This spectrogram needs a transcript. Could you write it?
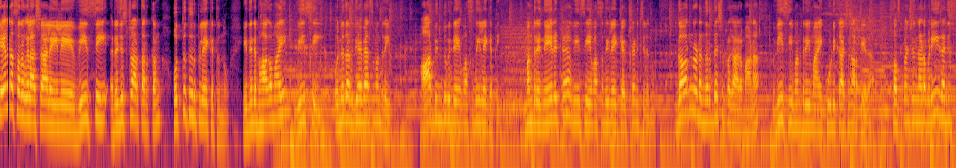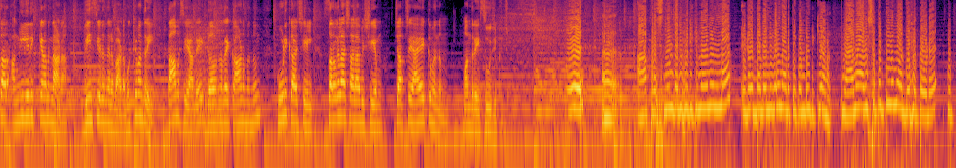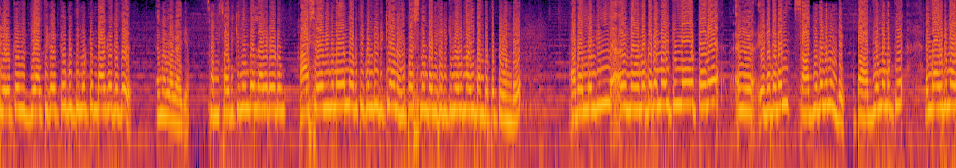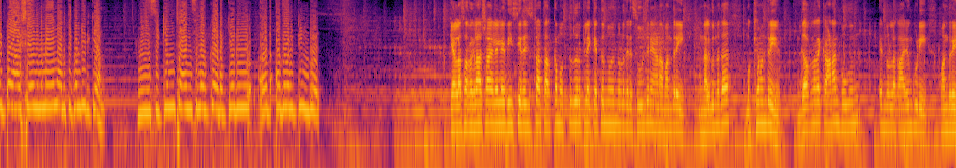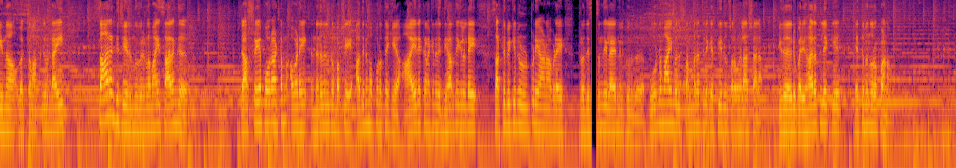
കേരള സർവകലാശാലയിലെ V C registrar തർക്കം ഒത്തുതീർപ്പിലേക്ക് എത്തുന്നു ഇതിന്റെ ഭാഗമായി വി സി ഉന്നത വിദ്യാഭ്യാസ മന്ത്രി ആർ ബിന്ദുവിന്റെ വസതിയിലേക്കെത്തി. മന്ത്രി നേരിട്ട് വി സിയെ വസതിയിലേക്ക് ക്ഷണിച്ചിരുന്നു. ഗവർണറുടെ നിർദ്ദേശപ്രകാരമാണ് വി സി മന്ത്രിയുമായി കൂടിക്കാഴ്ച നടത്തിയത്. സസ്പെൻഷൻ നടപടി രജിസ്ട്രാർ അംഗീകരിക്കണമെന്നാണ് വി സിയുടെ നിലപാട്. മുഖ്യമന്ത്രി താമസിയാതെ ഗവർണറെ കാണുമെന്നും കൂടിക്കാഴ്ചയിൽ സർവകലാശാല വിഷയം ചർച്ചയായേക്കുമെന്നും മന്ത്രി സൂചിപ്പിച്ചു. ആ പ്രശ്നം പരിഹരിക്കുന്നതിനുള്ള ഇടപെടലുകൾ നടത്തിക്കൊണ്ടിരിക്കുകയാണ്. ഞാൻ ആവശ്യപ്പെട്ടിരുന്നു അദ്ദേഹത്തോട് കുട്ടികൾക്ക് വിദ്യാർത്ഥികൾക്ക് ബുദ്ധിമുട്ടുണ്ടാകരുത് എന്നുള്ള കാര്യം. സംസാരിക്കുന്നുണ്ട് എല്ലാവരോടും. ആശയവിനിമയം നടത്തിക്കൊണ്ടിരിക്കുകയാണ്. ഈ പ്രശ്നം പരിഹരിക്കുന്നതുമായി ബന്ധപ്പെട്ടുകൊണ്ട്. അതല്ലെങ്കിൽ നിയമപരമായിട്ടുള്ള ഒട്ടേറെ ഇടപെടൽ സാധ്യതകളുണ്ട്. അപ്പൊ ആദ്യം നമുക്ക് എല്ലാവരുമായിട്ട് ആശയവിനിമയം നടത്തിക്കൊണ്ടിരിക്കുകയാണ്. വി ചാൻസലർക്കും ചാൻസലർക്കും ഇടയ്ക്കൊരു അതോറിറ്റി ഉണ്ട്. കേരള സർവകലാശാലയിലെ വി സി രജിസ്ട്രാർ തർക്കം ഒത്തുതീർപ്പിലേക്ക് എത്തുന്നു എന്നുള്ളതിന് സൂചനയാണ് മന്ത്രി നൽകുന്നത്. മുഖ്യമന്ത്രി ഗവർണറെ കാണാൻ പോകും എന്നുള്ള കാര്യം കൂടി മന്ത്രി ഇന്ന് വ്യക്തമാക്കുകയുണ്ടായി. സാരംഗ് ചേരുന്നു വിവരങ്ങളുമായി. സാരംഗ് രാഷ്ട്രീയ പോരാട്ടം അവിടെ നിലനിൽക്കും. പക്ഷേ അതിനുമപ്പുറത്തേക്ക് ആയിരക്കണക്കിന് വിദ്യാർത്ഥികളുടെ സർട്ടിഫിക്കറ്റുകൾ ഉൾപ്പെടെയാണ് അവിടെ പ്രതിസന്ധിയിലായി നിൽക്കുന്നത്. പൂർണമായും ഒരു സ്തംഭനത്തിലേക്ക് എത്തിയതും സർവകലാശാല. ഇത് ഒരു പരിഹാരത്തിലേക്ക് എത്തുമെന്ന് ഉറപ്പാണോ?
